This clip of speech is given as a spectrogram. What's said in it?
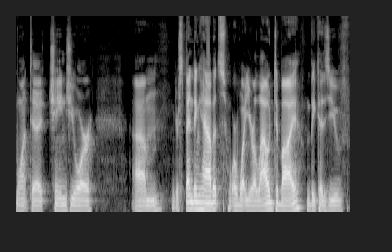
want to change your um, your spending habits or what you're allowed to buy because you've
